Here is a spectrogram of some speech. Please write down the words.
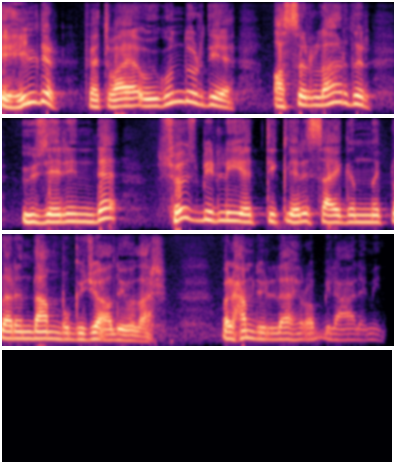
ehildir, fetvaya uygundur diye asırlardır üzerinde söz birliği ettikleri saygınlıklarından bu gücü alıyorlar. Velhamdülillahi Rabbil Alemin.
